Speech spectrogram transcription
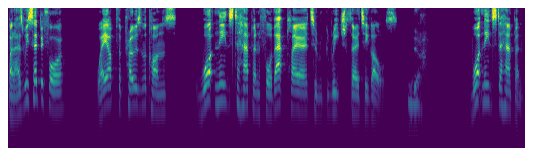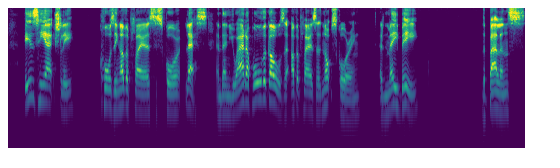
But as we said before, weigh up the pros and the cons. What needs to happen for that player to reach 30 goals? Yeah. What needs to happen? Is he actually causing other players to score less. And then you add up all the goals that other players are not scoring, and maybe the balance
